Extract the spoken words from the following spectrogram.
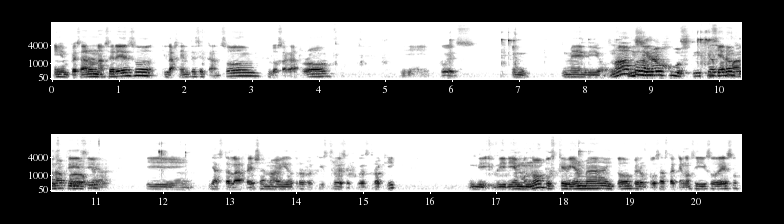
Y empezaron a hacer eso y la gente se cansó, los agarró y pues en medio... No, pues Hicieron justicia hicieron por mano justicia. propia. y, y hasta la fecha no hay otro registro de secuestro aquí. Di- diríamos, no, pues qué bien va y todo, pero pues hasta que no se hizo eso,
